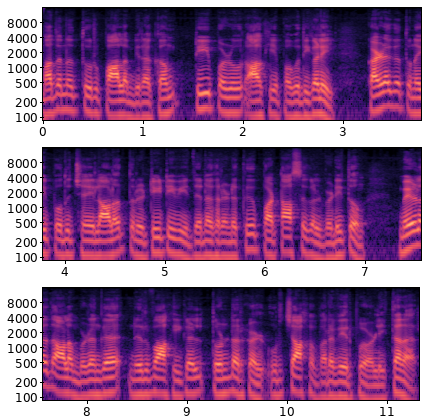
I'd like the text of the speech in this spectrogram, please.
மதனத்தூர் பாலம் இறக்கம் டீப்பழூர் ஆகிய பகுதிகளில் கழக துணை பொதுச் செயலாளர் திரு. டிடிவி தினகரனுக்கு பட்டாசுகள் வெடித்தும் மேளதாளம் முழங்க நிர்வாகிகள் தொண்டர்கள் உற்சாக வரவேற்பு அளித்தனர்.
